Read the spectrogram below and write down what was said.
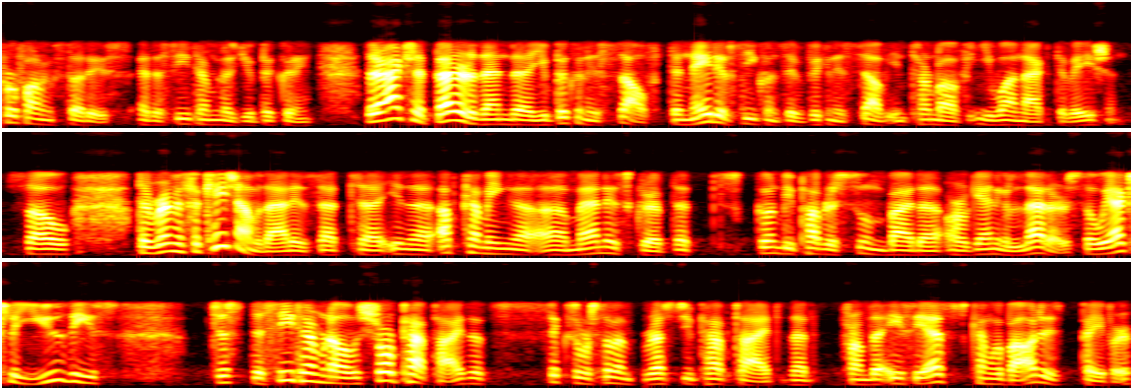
profiling studies at the C-terminus ubiquitin, they're actually better than the ubiquitin itself, the native sequence of ubiquitin itself in terms of E1 activation. So the ramification of that is that uh, in the upcoming uh, manuscript that's going to be published soon by the Organic Letter, so we actually use these just the C-terminal short peptide, that's six or seven residue peptide that from the ACS chemical biology paper,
